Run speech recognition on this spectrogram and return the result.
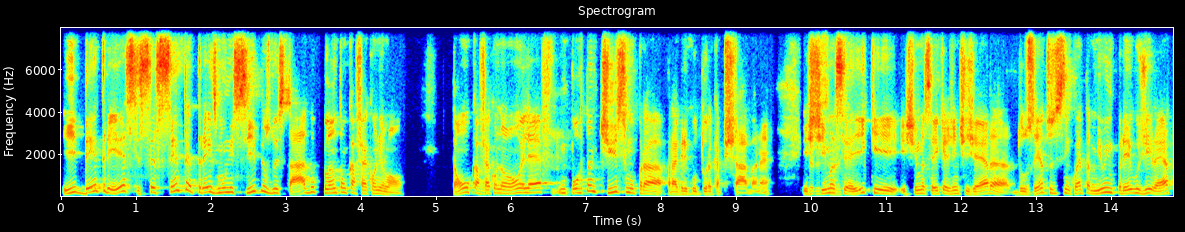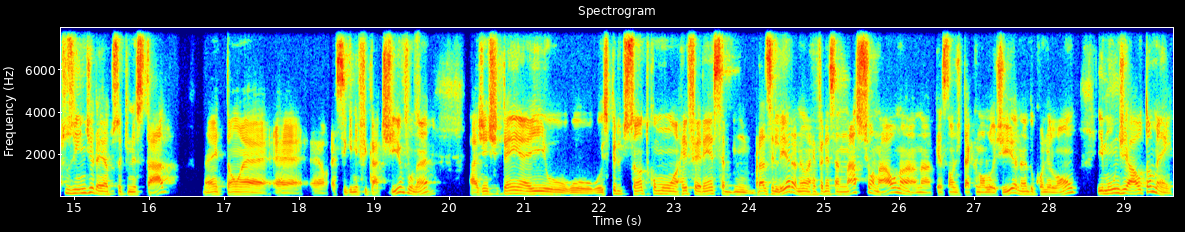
E dentre esses, 63 municípios do estado plantam café conilon. Então, o café Conilon ele é importantíssimo para a agricultura capixaba, né? Estima-se aí que estima-se aí que a gente gera 250 mil empregos diretos e indiretos aqui no estado, né? Então é, é, é, é significativo, né? Sim. né? A gente tem aí o, o, Espírito Santo como uma referência brasileira, né? Uma referência nacional na, na questão de tecnologia, né? Do Conilon e mundial também,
